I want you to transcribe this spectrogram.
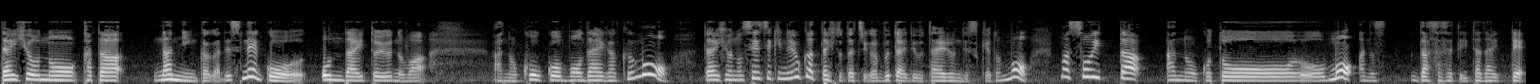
代表の方何人かがですね、こう、音大というのは、あの、高校も大学も代表の成績の良かった人たちが舞台で歌えるんですけども、まあそういった、あの、ことも、あの、出させていただいて、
